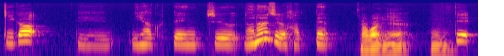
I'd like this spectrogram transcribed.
記が、えー、200点中78点。やばいね。うん、で、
